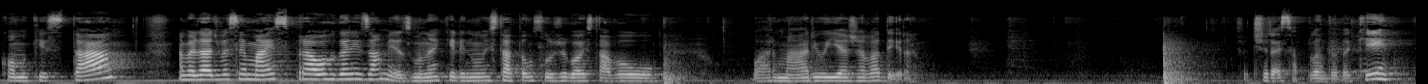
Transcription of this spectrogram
como que está. Na verdade, vai ser mais para organizar mesmo, né? Que ele não está tão sujo igual estava o, o armário e a geladeira. Deixa eu tirar essa planta daqui.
